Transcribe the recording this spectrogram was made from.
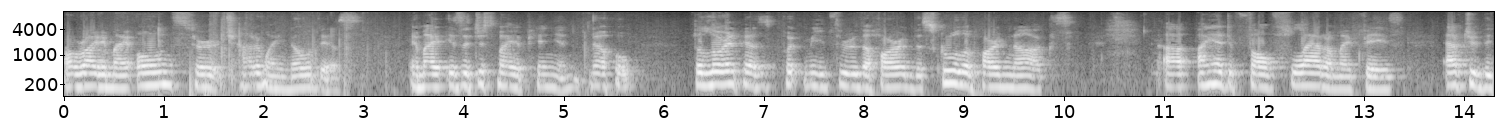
All right, in my own search, how do I know this? Am I, is it just my opinion? No. The Lord has put me through the hard, the school of hard knocks. Uh, I had to fall flat on my face after the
